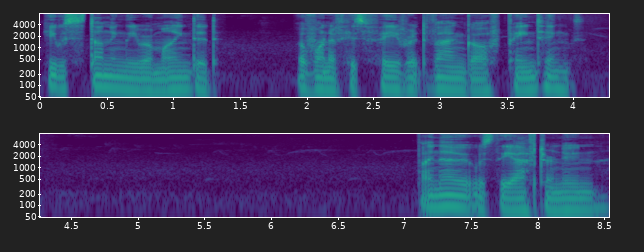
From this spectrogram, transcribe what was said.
he was stunningly reminded of one of his favourite Van Gogh paintings. By now it was the afternoon,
